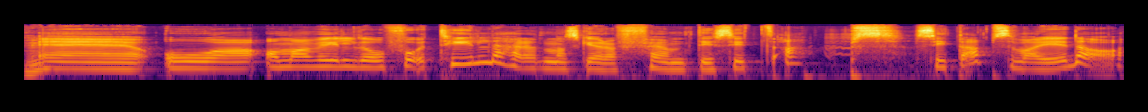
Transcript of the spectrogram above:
Eh, och om man vill då få till det här att man ska göra 50 sit-ups, sit-ups varje dag.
